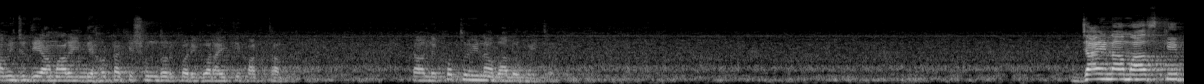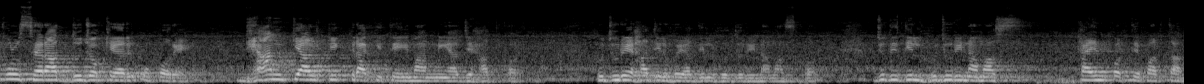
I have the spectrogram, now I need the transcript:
আমি যদি আমার এই দেহটাকে সুন্দর করে গড়াইতে পারতাম, তাহলে কতই না ভালো হইত। যায় নামাজ কি পুল সেরাত দুজকের উপরে, ধ্যান কেয়াল টিক রাখিতে ইমান নিয়া জেহাদ কর। হুজুরে হাজির হইয়া দিল হুজুরি নামাজ পড়। যদি দিল হুজুরি নামাজ কায়েম করতে পারতাম,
